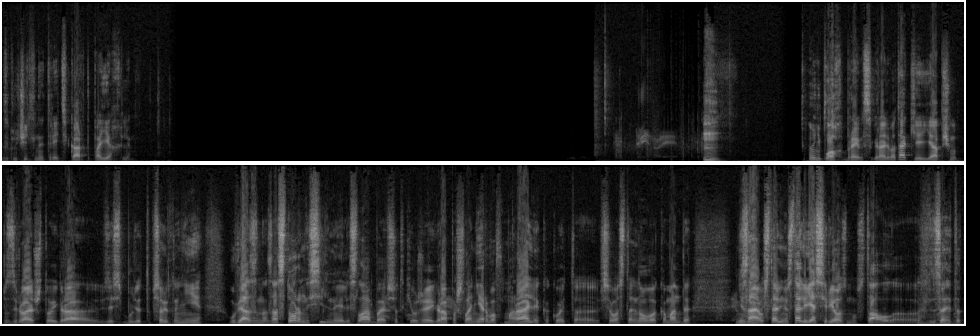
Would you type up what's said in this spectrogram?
заключительной третьей карты. Поехали. Ну, неплохо Брейвы сыграли в атаке. Я почему-то подозреваю, что игра здесь будет абсолютно не увязана за стороны, сильная или слабая. Все-таки уже игра пошла нервов, морали какой-то, всего остального. Команды, не знаю, устали, не устали. Я серьезно устал э, за этот,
